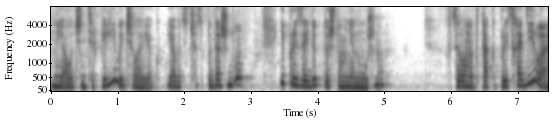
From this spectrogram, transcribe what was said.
ну, я очень терпеливый человек, я вот сейчас подожду, и произойдет то, что мне нужно. В целом это так и происходило,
